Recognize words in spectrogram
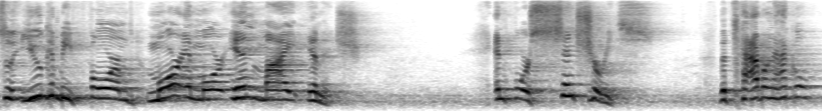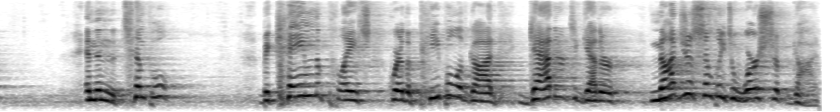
So that you can be formed more and more in my image. And for centuries, the tabernacle and then the temple became the place where the people of God gathered together, not just simply to worship God,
